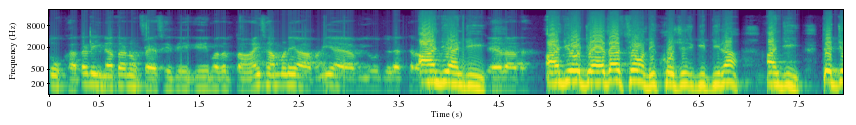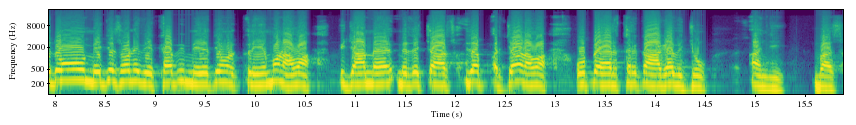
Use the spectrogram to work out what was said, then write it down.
ਧੋਖਾ ਧੜੀ ਨਾਲ ਤੁਹਾਨੂੰ ਪੈਸੇ ਦੇ ਕੇ ਮਤਲਬ ਤਾਂ ਹੀ ਸਾਹਮਣੇ ਆਪ ਨਹੀਂ ਆਇਆ ਵੀ ਉਹ ਜਿਹੜਾ ਕਰਾ ਹਾਂਜੀ ਹਾਂਜੀ। ਜਾਇਦਾਦ। ਹਾਂਜੀ ਉਹ ਜਾਇਦਾਦ ਸਿਉਣ ਦੀ ਕੋਸ਼ਿਸ਼ ਕੀਤੀ ਨਾ। ਹਾਂਜੀ ਤੇ ਜਦੋਂ ਮੇਜਰ ਸਾਹਿਬ ਨੇ ਵੇਖਿਆ ਵੀ ਮੇਰੇ ਤੇ ਹੁਣ ਕਲੇਮ ਹੋਣਾ ਵਾ ਵੀ ਜਾਂ ਮੈਂ ਮੇਰੇ ਤੇ 400 ਦਾ ਪਰਚਾ ਹੋਣਾ ਵਾ ਉਹ ਪੈਰ ਥਰਕਾ ਗਿਆ ਵਿੱਚੋਂ। ਹਾਂਜੀ ਬਸ।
